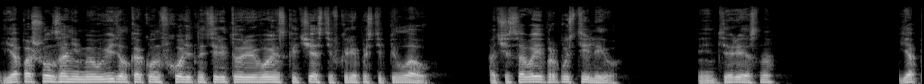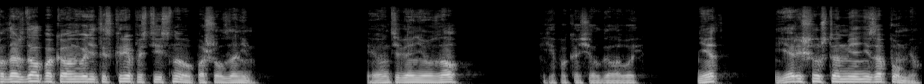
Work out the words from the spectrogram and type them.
Я пошел за ним и увидел, как он входит на территорию воинской части в крепости Пилау, а часовые пропустили его. Интересно. Я подождал, пока он выйдет из крепости, и снова пошел за ним. И он тебя не узнал? Я покачал головой. Нет, я решил, что он меня не запомнил.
